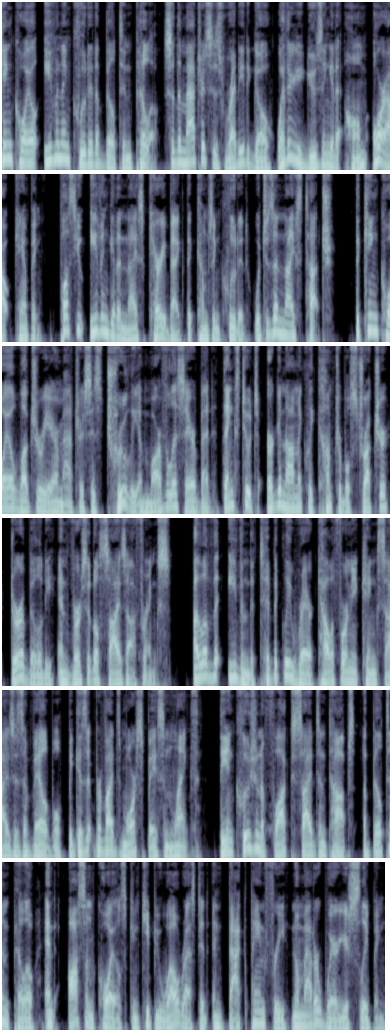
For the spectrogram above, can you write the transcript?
King Koil even included a built in pillow, so the mattress is ready to go whether you're using it at home or out camping. Plus, you even get a nice carry bag that comes included, which is a nice touch. The King Koil Luxury Air Mattress is truly a marvelous airbed thanks to its ergonomically comfortable structure, durability, and versatile size offerings. I love that even the typically rare California king size is available because it provides more space and length. The inclusion of flocked sides and tops, a built in pillow, and awesome coils can keep you well rested and back pain free no matter where you're sleeping.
